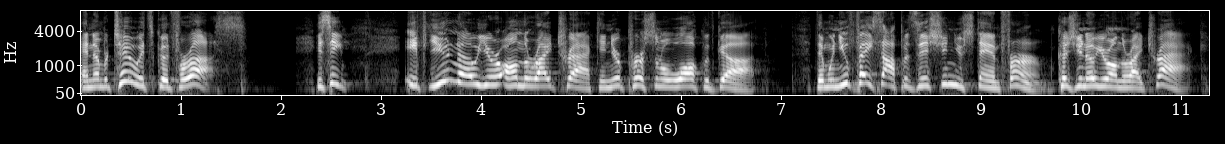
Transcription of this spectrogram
And number two, it's good for us. You see, if you know you're on the right track in your personal walk with God, then when you face opposition, you stand firm because you know you're on the right track.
